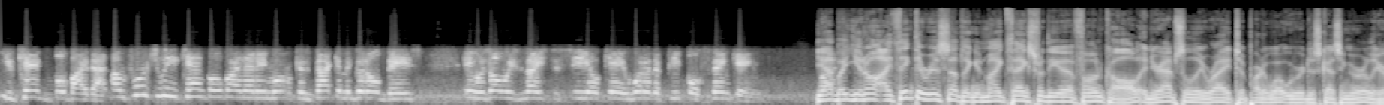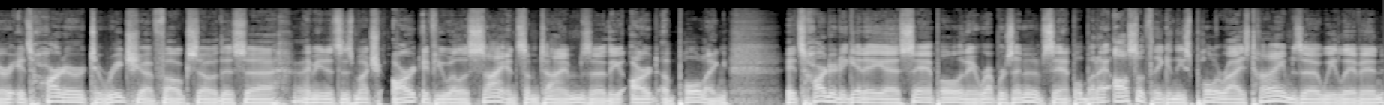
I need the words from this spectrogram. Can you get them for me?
you can't go by that. Unfortunately, you can't go by that anymore because back in the good old days, it was always nice to see, okay, what are the people thinking? Yeah, but you know, I think there is something. And Mike, thanks for the uh, phone call. And you're absolutely right. To part of what we were discussing earlier, it's harder to reach uh, folks. So this, uh, I mean, it's as much art, if you will, as science. Sometimes uh, the art of polling. It's harder to get a, a, uh, sample and a representative sample. But I also think in these polarized times uh, we live in,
